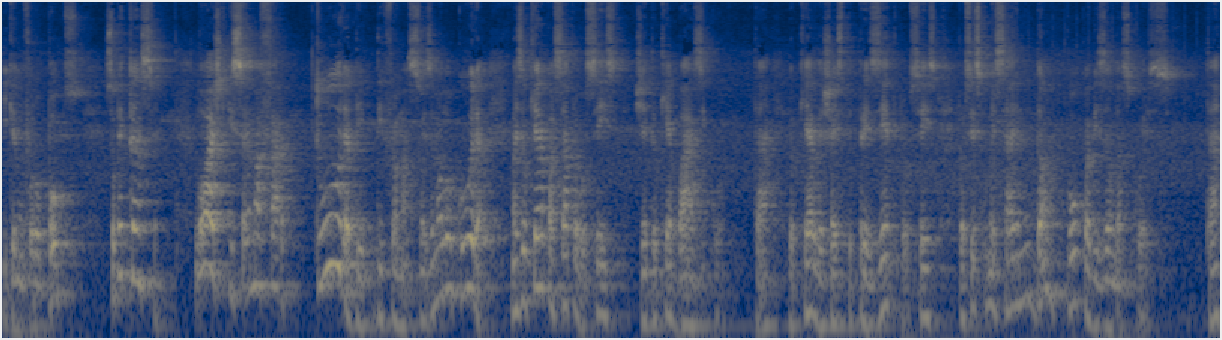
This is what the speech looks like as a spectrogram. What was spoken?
e que não foram poucos, sobre câncer. Lógico que isso é uma fartura de, de informações, é uma loucura, mas eu quero passar para vocês, gente, o que é básico. Tá? Eu quero deixar isso presente para vocês, para vocês começarem a mudar um pouco a visão das coisas. Tá?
